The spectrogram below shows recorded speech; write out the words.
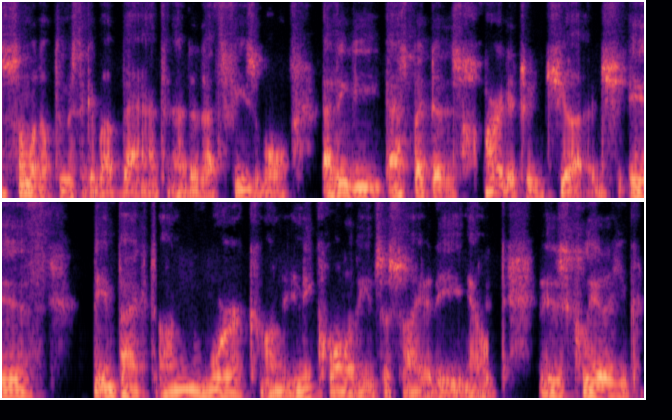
somewhat optimistic about that, uh, that that's feasible. I think the aspect that is harder to judge is the impact on work, on inequality in society. You know, it is clear that you could,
